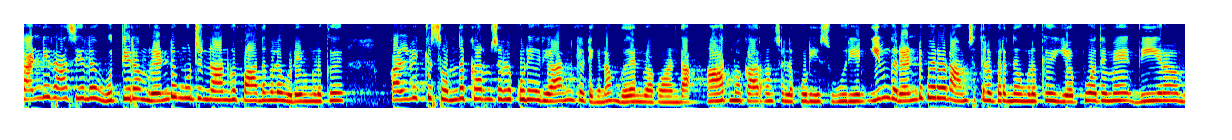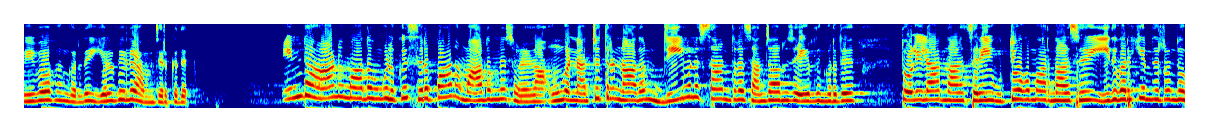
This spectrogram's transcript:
கன்னிராசியில் உத்திரம் ரெண்டு மூன்று நான்கு பாதங்களை உடையவங்களுக்கு கல்விக்கு சொந்தக்காரன் சொல்லக்கூடியவர் யாருன்னு கேட்டிங்கன்னா புதன் பகவான் தான். ஆத்மகாரகன் சொல்லக்கூடிய சூரியன். இவங்க ரெண்டு பேரோட அம்சத்தில் பிறந்தவங்களுக்கு எப்போதுமே வீரம் விவேகங்கிறது இயல்பிலே அமைஞ்சிருக்குது. இந்த ஆணி மாதம் உங்களுக்கு சிறப்பான மாதம்னு சொல்லலாம். உங்கள் நட்சத்திரநாதன் ஜீவனஸ்தானத்தில் சஞ்சாரம் செய்கிறதுங்கிறது தொழிலாக இருந்தாலும் சரி உத்தியோகமாக இருந்தாலும் சரி இது வரைக்கும் இருந்துட்டு இருந்த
